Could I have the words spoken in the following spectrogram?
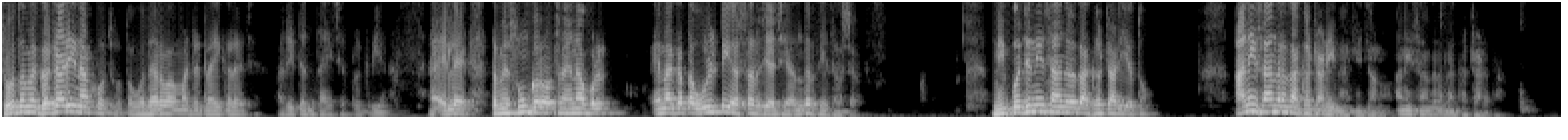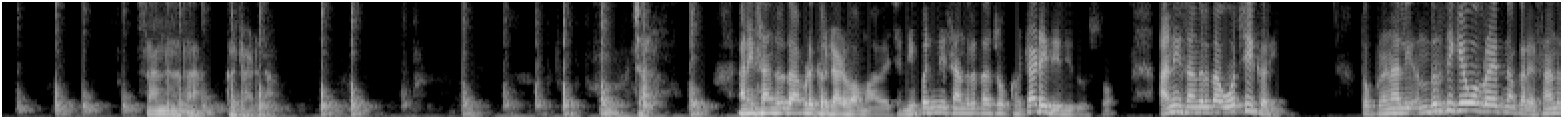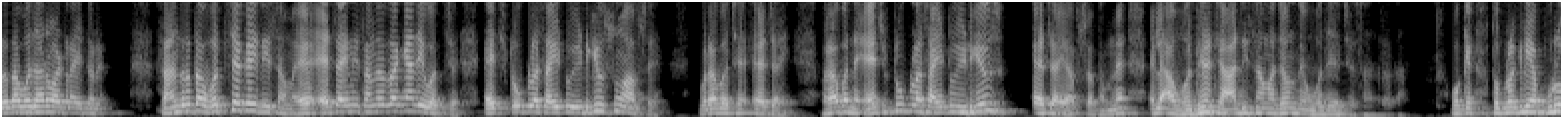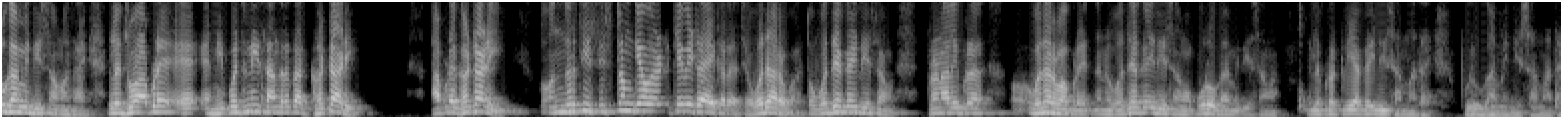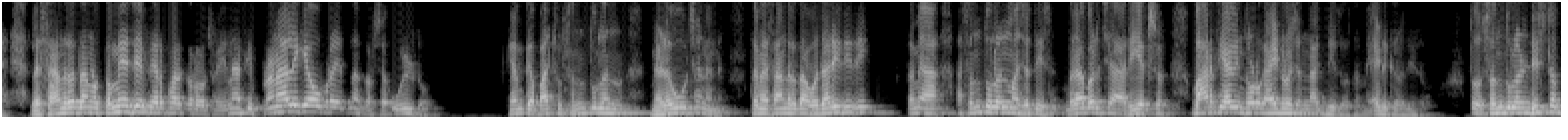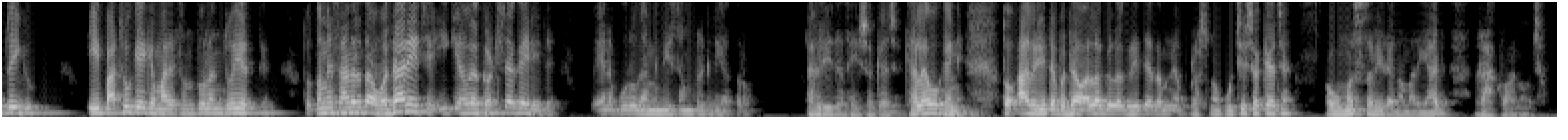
જો તમે ઘટાડી નાખો છો તો વધારવા માટે ટ્રાય કરે છે. આ રિટર્ન થાય છે પ્રક્રિયા. એટલે તમે શું કરો છો એના પર એના કરતાં ઉલટી અસર જે છે અંદરથી થશે. નિપજની સાંદ્રતા ઘટાડીએ તો? આની સાંદ્રતા ઘટાડી નાખીએ, ચાલો. આની સાંદ્રતા ઘટાડતા. સાંદ્રતા ઘટાડતા. ચાલો. આની સાંદ્રતા આપણે ઘટાડવામાં આવે છે. નિપજની સાંદ્રતા જો ઘટાડી દીધી દોસ્તો, આની સાંદ્રતા ઓછી કરી તો પ્રણાલી અંદરથી કેવો પ્રયત્ન કરે? સાંદ્રતા વધારવા ટ્રાય કરે. સાંદ્રતા વધશે કઈ દિશામાં? એચઆઈની સાંદ્રતા ક્યાંથી વધશે? H two plus I two it શું આપશે? બરાબર છે એચઆઈ બરાબર ને? H two plus I two it H HI આપશે તમને. એટલે આ વધે છે, આ દિશામાં જાઓ ને તો વધે છે સાંદ્રતા. ઓકે? તો પ્રક્રિયા પુરોગામી દિશામાં થાય. એટલે જો આપણે નિપજની સાંદ્રતા ઘટાડી, આપણે ઘટાડી તો અંદરથી સિસ્ટમ કેવો ટ્રાય કરે છે? વધારવા. તો વધે કઈ દિશામાં? પ્રણાલી પ્ર વધારવા પ્રયત્ન અને વધે કઈ દિશામાં? પુરોગામી દિશામાં. એટલે પ્રક્રિયા કઈ દિશામાં થાય? પુરોગામી દિશામાં થાય. એટલે સાંદ્રતાનો તમે જે ફેરફાર કરો છો, એનાથી પ્રણાલી કેવો પ્રયત્ન કરશે? ઉલટો. કેમ કે પાછું સંતુલન મેળવવું છે ને ને. તમે સાંદ્રતા વધારી દીધી. તમે આ આ સંતુલનમાં જતી બરાબર છે? આ રિએક્શન બહારથી આવીને થોડોક હાઇડ્રોજન નાખી દીધો તમે. એડ કરી દીધો. તો સંતુલન ડિસ્ટર્બ થઈ ગયું. એ પાછું કહે કે મારે સંતુલન જોઈએ જ તે. તો તમે સાંદ્રતા વધારી છે એ કે હવે ઘટશે કઈ રીતે? એને પુરોગામી દિશામાં પ્રક્રિયા કરો. આવી રીતે થઈ શકે છે. ખ્યાલ આવ્યો કે નહીં? તો આવી રીતે બધા અલગ અલગ રીતે તમને પ્રશ્નો પૂછી શકે છે. આવું મસ્ત રીતે તમારે યાદ રાખવાનું છે.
